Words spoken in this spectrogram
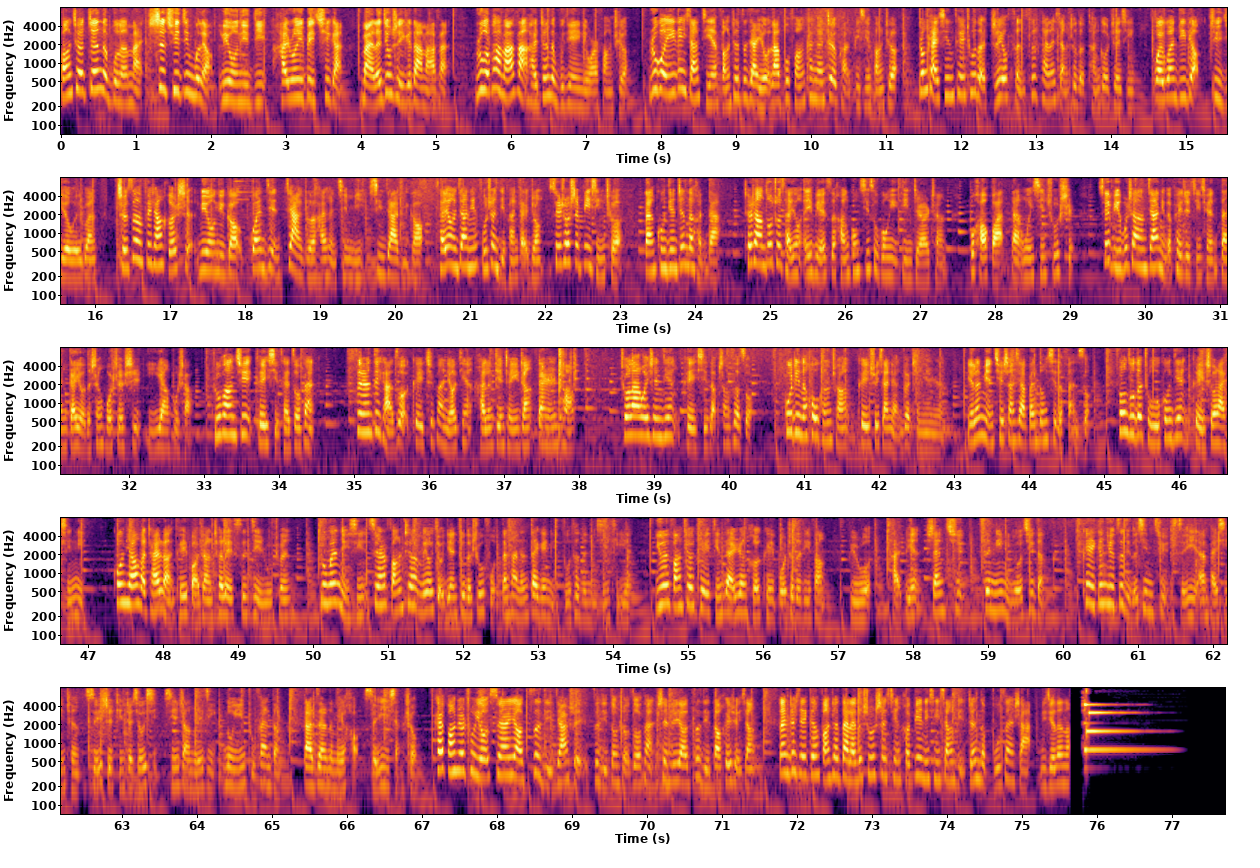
房车真的不能买，市区进不了，利用率低，还容易被驱赶，买了就是一个大麻烦。如果怕麻烦，还真的不建议你玩房车。如果一定想体验房车自驾游，那不妨看看这款 B 型房车，中凯新推出的只有粉丝才能享受的团购车型，外观低调，拒绝围观，尺寸非常合适，利用率高，关键价格还很亲民，性价比高。采用江铃福顺底盘改装，虽说是 B 型车，但空间真的很大。车上多处采用 ABS 航空吸塑工艺定制而成，不豪华但温馨舒适。虽比不上家里的配置齐全，但该有的生活设施一样不少。厨房区可以洗菜做饭。私人对卡座可以吃饭聊天，还能变成一张单人床。抽拉卫生间可以洗澡上厕所。固定的后横床可以睡下两个成年人，也能免去上下搬东西的繁琐。充足的储物空间可以收纳行李。空调和采暖可以保障车内四季如春。出门旅行虽然房车没有酒店住的舒服，但它能带给你独特的旅行体验，因为房车可以停在任何可以泊车的地方，比如海边、山区、森林旅游区等。可以根据自己的兴趣随意安排行程，随时停车休息、欣赏美景、露营、煮饭等大自然的美好，随意享受。开房车出游虽然要自己加水、自己动手做饭，甚至要自己倒黑水箱，但这些跟房车带来的舒适性和便利性相比，真的不算啥。你觉得呢？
